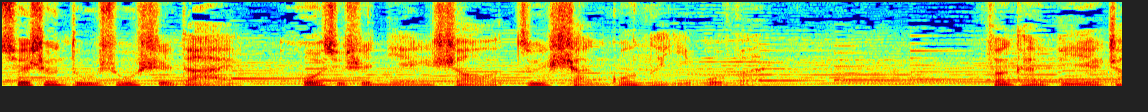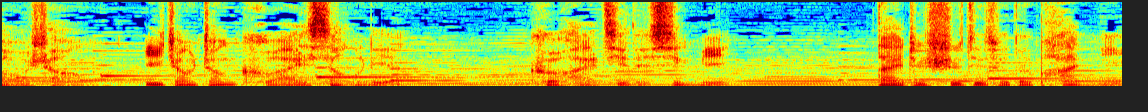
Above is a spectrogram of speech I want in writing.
学生读书时代，或许是年少最闪光的一部分。翻开毕业照上一张张可爱笑脸，可还记得姓名？带着十几岁的叛逆，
